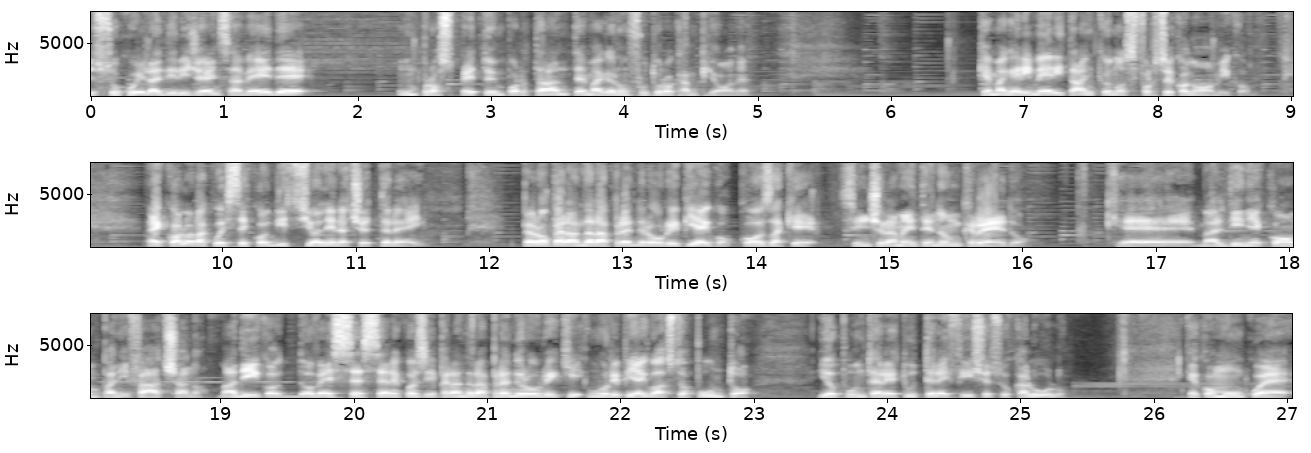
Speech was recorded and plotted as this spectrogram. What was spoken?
su cui la dirigenza vede un prospetto importante, magari un futuro campione, che magari merita anche uno sforzo economico. Ecco, allora queste condizioni le accetterei. Però per andare a prendere un ripiego, cosa che sinceramente non credo che Maldini e compagni facciano, ma dico, dovesse essere così, per andare a prendere un, ripiego a questo punto io punterei tutte le fiche su Calulu, che comunque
